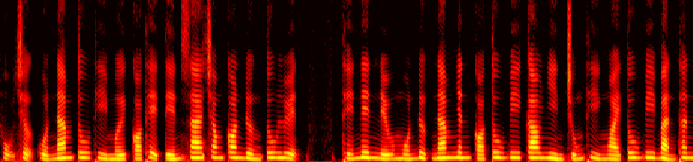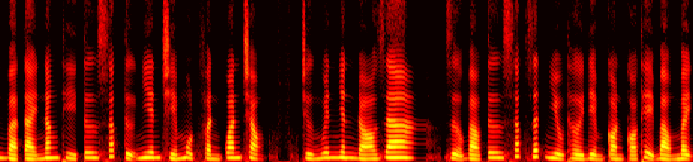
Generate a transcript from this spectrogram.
phụ trợ của nam tu thì mới có thể tiến xa trong con đường tu luyện. Thế nên nếu muốn được nam nhân có tu vi cao nhìn chúng thì ngoài tu vi bản thân và tài năng thì tư sắc tự nhiên chiếm một phần quan trọng. Trừ nguyên nhân đó ra, dựa vào tư sắc rất nhiều thời điểm còn có thể bảo mệnh.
